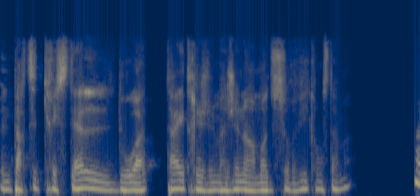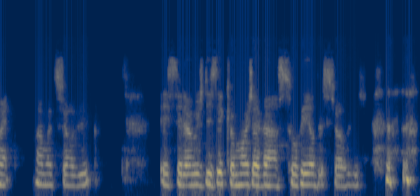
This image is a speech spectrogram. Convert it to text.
une partie de Christelle doit être, j'imagine, en mode survie constamment? Oui, en mode survie. Et c'est là où je disais que moi, j'avais un sourire de survie.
